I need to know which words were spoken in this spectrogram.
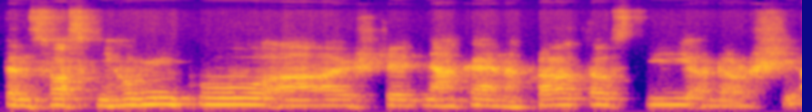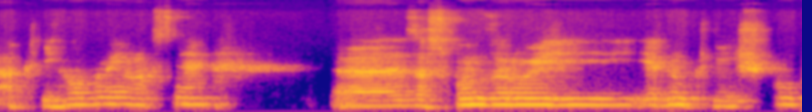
ten svaz knihovníků a ještě nějaké nakladatelství a další a knihovny vlastně zasponzorují jednu knížku,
